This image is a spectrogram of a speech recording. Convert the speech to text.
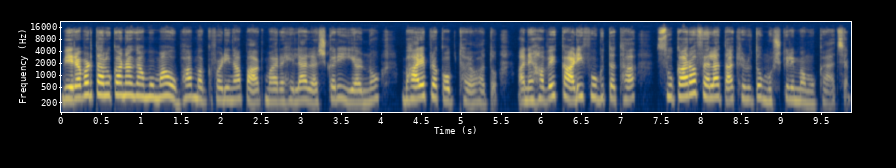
વેરાવળ તાલુકાના ગામોમાં ઊભા મગફળીના પાકમાં રહેલા લશ્કરી ઈયળનો ભારે પ્રકોપ થયો હતો અને હવે કાળી ફૂગ તથા સુકારા ફેલાતા ખેડૂતો મુશ્કેલીમાં મુકાયા છે.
